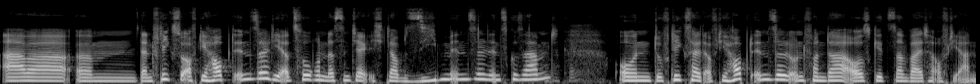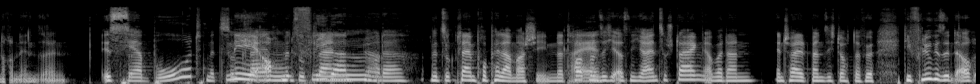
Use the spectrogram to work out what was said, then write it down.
Aber ähm, dann fliegst du auf die Hauptinsel, die Azoren, das sind ja, ich glaube, sieben Inseln insgesamt. Und du fliegst halt auf die Hauptinsel und von da aus geht's dann weiter auf die anderen Inseln. Ist per Boot mit so nee, kleinen auch mit so Fliegern kleinen, ja, oder mit so kleinen Propellermaschinen. Da traut Geil. man sich erst nicht einzusteigen, aber dann entscheidet man sich doch dafür. Die Flüge sind auch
